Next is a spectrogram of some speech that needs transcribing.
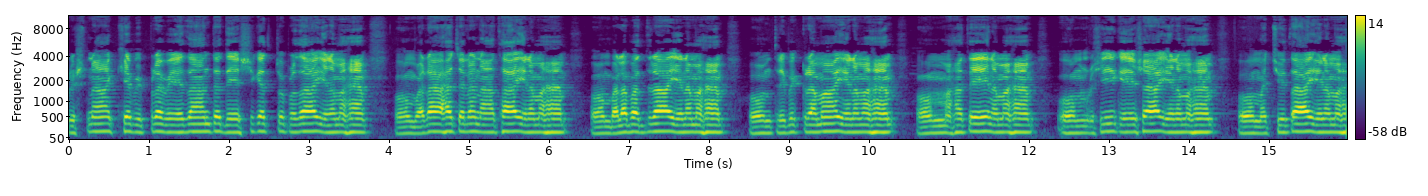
कृष्णाख्यविप्रवेदान्तदेशिकत्वप्रदाय नमः ॐ वराहचलनाथाय नमः ॐ बलभद्राय नमः ॐ त्रिविक्रमाय नमः ॐ महते नमः ॐ ऋषिकेशाय नमः ॐ अच्युताय नमः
